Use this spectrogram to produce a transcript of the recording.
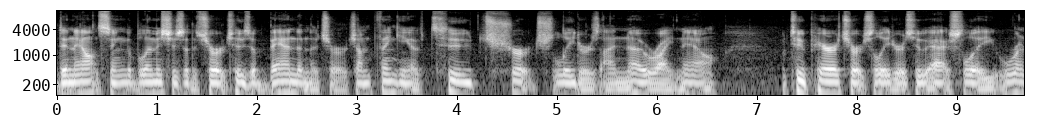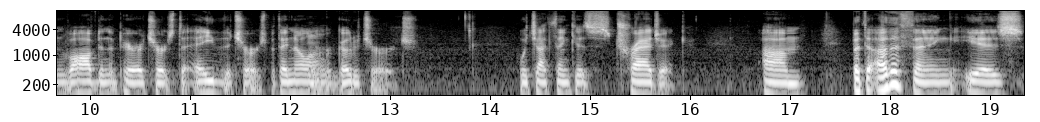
denouncing the blemishes of the church who's abandoned the church. I'm thinking of two church leaders I know right now two parachurch leaders who actually were involved in the parachurch to aid the church, but they no longer go to church, which I think is tragic. Um, but the other thing is,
